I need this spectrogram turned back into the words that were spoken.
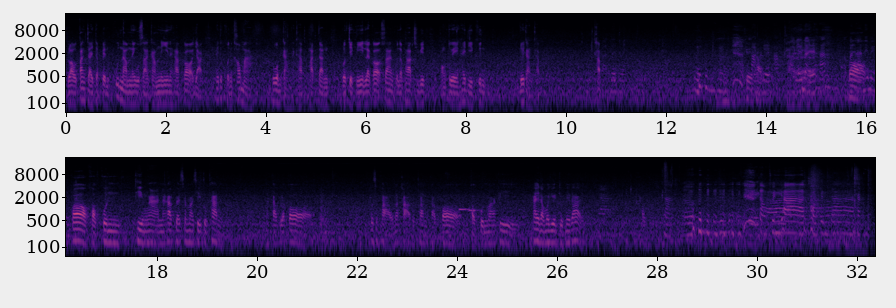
เราตั้งใจจะเป็นผู้นำในอุตสาหกรรมนี้นะครับก็อยากให้ทุกคนเข้ามาร่วมกันนะครับผลักดันโปรเจกต์นี้แล้วก็สร้างคุณภาพชีวิตของตัวเองให้ดีขึ้นด้วยกันครับครับฝากเลยไหมโอเคครับฝากเลยหน่อยนะคะปก็ระธานนิดนึงก็ขอบคุณ ทีมงานนะครับและสมาชิกทุกท่านนะครับ แล้วก็ผู้สื่อข่าวนักข่าวทุกท่านครับ ก็ขอบคุณมากที่ให้เรามายืนจุดนี้ได้ครับ ค่ะเออขอบคุณค่ะ ขอบคุณค่ะ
